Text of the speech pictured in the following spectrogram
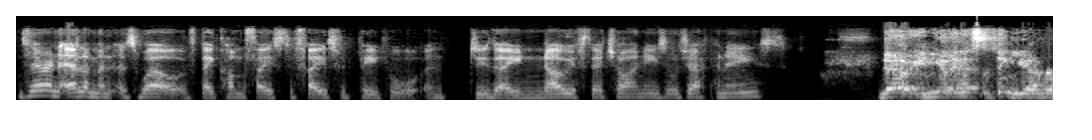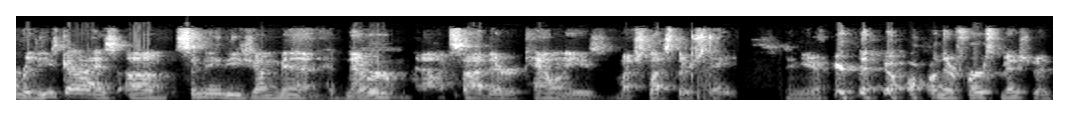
Is there an element as well if they come face to face with people and do they know if they're Chinese or Japanese? No, and you know, that's the thing you got to remember. These guys, um, so many of these young men had never mm. been outside their counties, much less their states. And you know, here they are on their first mission,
